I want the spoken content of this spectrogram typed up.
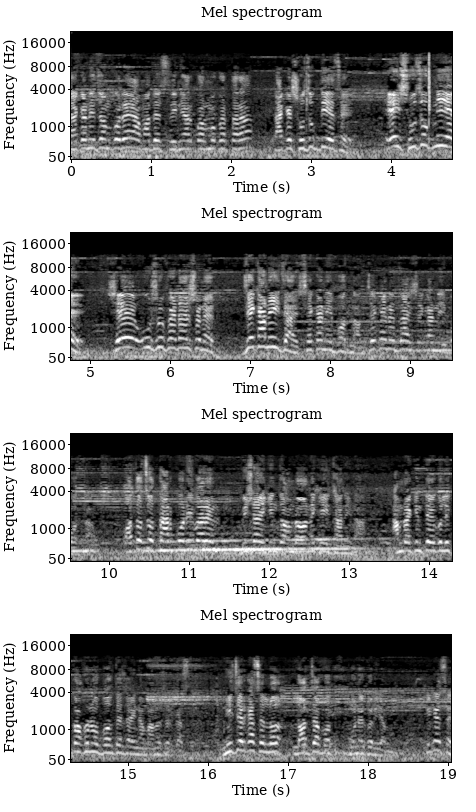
মেকানিজম করে আমাদের সিনিয়র কর্মকর্তারা তাকে সুযোগ দিয়েছে। এই সুযোগ নিয়ে সে উসু ফেডারেশনের যেখানেই যায়, সেখানেই বদনাম। যেখানে যায়, সেখানেই বদনাম। অথচ তার পরিবারের বিষয়ে কিন্তু আমরা অনেকেই জানি না। আমরা কিন্তু এগুলি কখনো বলতে চাই না মানুষের কাছে। নিজের কাছে লজ্জাবোধ মনে করি আমি ঠিক আছে?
